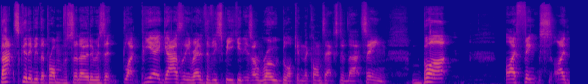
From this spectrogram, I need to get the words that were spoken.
That's going to be the problem for Tsunoda is that like Pierre Gasly, relatively speaking, is a roadblock in the context of that team, but. I think s- I,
